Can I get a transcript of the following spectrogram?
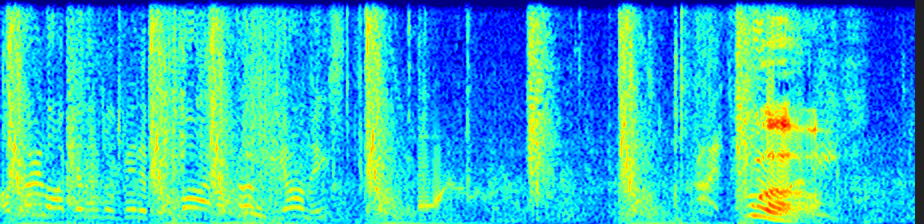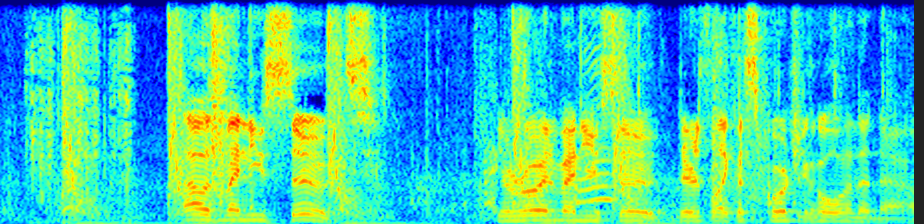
I do like a little bit of a fight, I've got to be honest. Whoa! That was my new suit. You ruined my new suit. There's like a scorching hole in it now.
